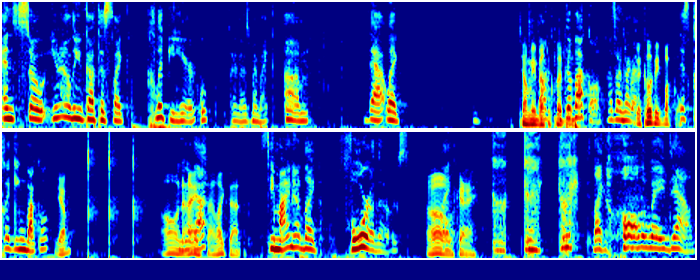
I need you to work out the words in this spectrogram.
And so, you know, how you've got this like clippy here. Oh, sorry, that was my mic. Um, that like Tell me about the clippy. the buckle. That's what I'm talking about. The clippy buckle. This clicking buckle. Yep. Oh, You nice. that? I like that. See, mine had like four of those, Oh, Like- okay. like all the way down.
